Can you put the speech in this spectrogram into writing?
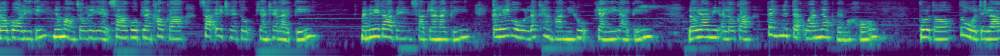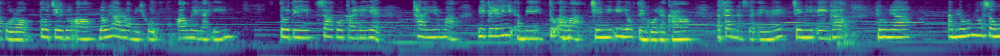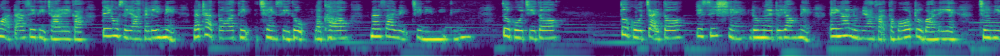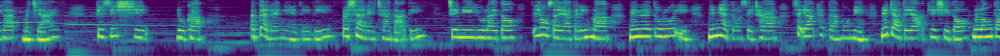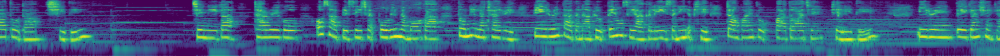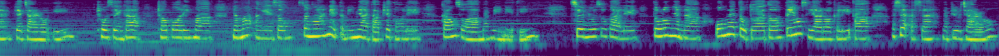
ဒေါ်ပေါ်လီသည်မျက်မှောင်ကျုံးလျက်စာကိုပြန်ခောက်ကာစာအိတ်ထဲသို့ပြန်ထည့်လိုက်သည်။မနေ့ကပင်စာပြန်လိုက်ပြီးကလေးကိုလက်ခံပါမည်ဟုပြန်ရေးလိုက်သည်။လုံရမည့်အလောက်ကတိတ်နှစ်သက်ဝမ်းမြောက်ဖွယ်မဟုတ်။ သို့သောသူ့ဝတရားကိုတော့သူကြည်ပြုံအောင်လုပ်ရတော့မည်ဟုအောက်မေ့လိုက်၏သူသည်စာကိုကင်လျက်ထိုင်ရင်းမှဤကလေး၏အမေသူ့အမဂျင်းနီ၏ရုပ်တင်ကို၎င်းအသက်20အရွယ်ဂျင်းနီအိမ်ကလူများအမျိုးမျိုးဆုံးမှတားဆီးသည့်ကြားထဲကတင်းအုပ်စရာကလေးနှင့်လက်ထပ်သွားသည့်အချိန်စီသို့၎င်းမှန်းဆ၍ကြည်နေမိသည်သူကိုကြည်သော သူ့ကိုကြိုက်သောပစ္စည်းရှင်လူငယ်တစ်ယောက်နှင့်အိမ်ကလူများကသဘောတူပါလျက်ဂျင်းနီကမကြိုက်ပစ္စည်းရှိလူကအသက်လဲငယ်သေးသည်ပတ်စံလဲချမ်းသာသည်ဂျင်းနီယူလိုက်သောတင်းရုပ်ဆရာကလေးမှာငယ်ရွယ်သူတို့၏မြင့်မြတ်သောစိတ်ထားစိတ်အားထက်သန်မှုနှင့်မေတ္တာတရားအပြည့်ရှိသောနှလုံးသားတို့သာရှိသည်ဂျင်းနီက ဒါတွေကိုဥစ္စာပစ္စည်းချက်ပိုပြီးမမောကသူနှင့်လက်ထပ်၍ပြည်တွင်းသာသနာပြုတင်းုံစရာကလေးဇနီးအဖြစ်တောင်ပိုင်းသို့ပါသွားခြင်းဖြစ်လေသည်ဤတွင်တေကန်းရှင်ကန်းပြကြတော့၏ထိုစဉ်ကဒေါ်ပေါ်လီမှာမြမအငယ်ဆုံး15နှစ်သမီးမြသာဖြစ်တော်လေကောင်းစွာမမိနေသည်ဆွေမျိုးစုကလည်းသူတို့မျက်နှာအိုးမဲ့တုတ်သွားသောတင်းရုပ်စရာတော်ကလေးအားအဆက်အဆန်းမပြူကြတော့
